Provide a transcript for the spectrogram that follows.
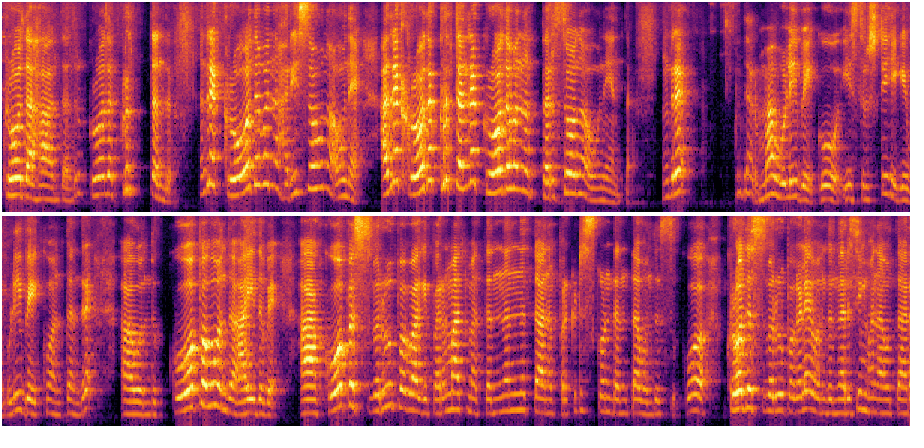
ಕ್ರೋಧ ಅಂತಂದ್ರು, ಕ್ರೋಧ ಕೃತ್ ಅಂದ್ರು. ಅಂದ್ರೆ ಕ್ರೋಧವನ್ನು ಹರಿಸೋನು ಅವನೇ, ಆದ್ರೆ ಕ್ರೋಧ ಕೃತ್ ಅಂದ್ರೆ ಕ್ರೋಧವನ್ನು ತರಿಸೋನು ಅವನೇ ಅಂತ. ಅಂದ್ರೆ ಧರ್ಮ ಉಳಿಬೇಕು, ಈ ಸೃಷ್ಟಿ ಹೀಗೆ ಉಳಿಬೇಕು ಅಂತಂದ್ರೆ ಆ ಒಂದು ಕೋಪವು ಒಂದು ಆಯುಧವೇ. ಆ ಕೋಪ ಸ್ವರೂಪವಾಗಿ ಪರಮಾತ್ಮ ತನ್ನನ್ನು ತಾನು ಪ್ರಕಟಿಸ್ಕೊಂಡಂತ ಒಂದು ಕೋ ಕ್ರೋಧ ಸ್ವರೂಪಗಳೇ ಒಂದು ನರಸಿಂಹನ ಅವತಾರ,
